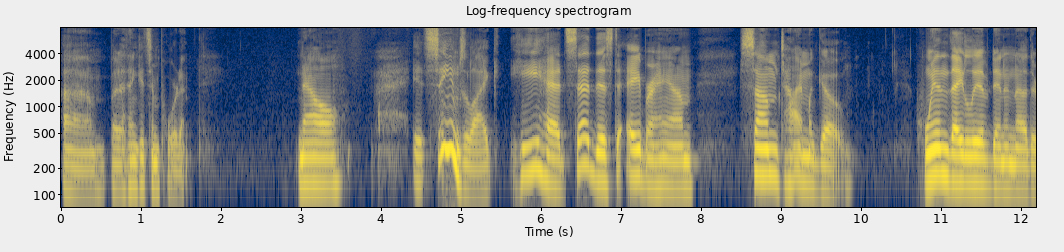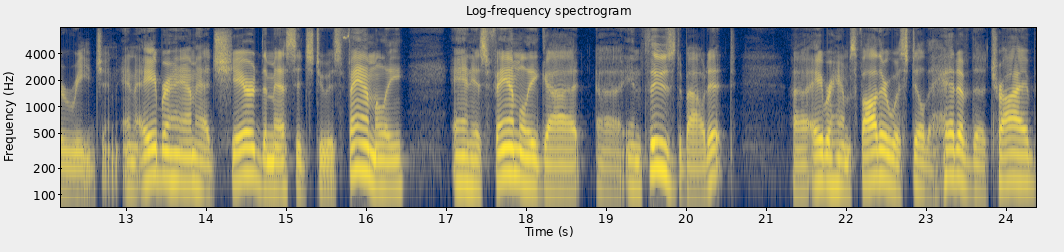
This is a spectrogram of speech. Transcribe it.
um, but I think it's important. Now, it seems like he had said this to Abraham some time ago when they lived in another region. And Abraham had shared the message to his family, and his family got uh, enthused about it. Uh, Abraham's father was still the head of the tribe,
